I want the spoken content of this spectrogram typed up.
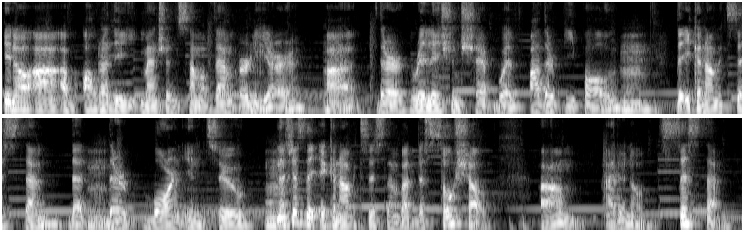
You know, uh, I've already mentioned some of them earlier. Mm. Uh, their relationship with other people, mm. the economic system that mm. they're born into, not just the economic system, but the social, um, I don't know, system.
